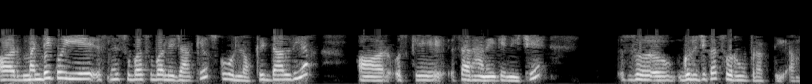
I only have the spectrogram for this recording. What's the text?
और मंडे को ये इसने सुबह सुबह ले जाके उसको लॉकेट डाल दिया और उसके सरहाने के नीचे गुरु जी का स्वरूप रख दिया।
